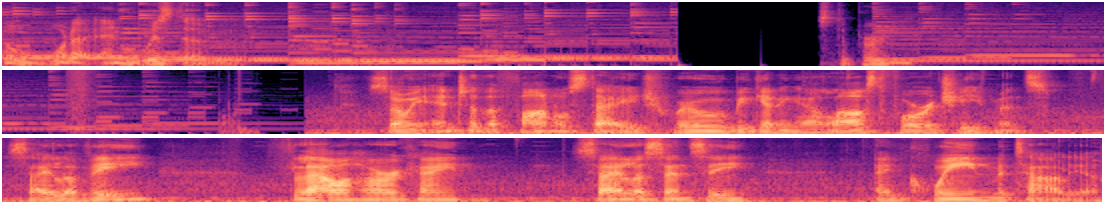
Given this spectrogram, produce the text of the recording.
Oh, Water and Wisdom. Mr. Broody? So we enter the final stage where we'll be getting our last four achievements. Sailor V, Flower Hurricane, Sailor Senshi, and Queen Metalia.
